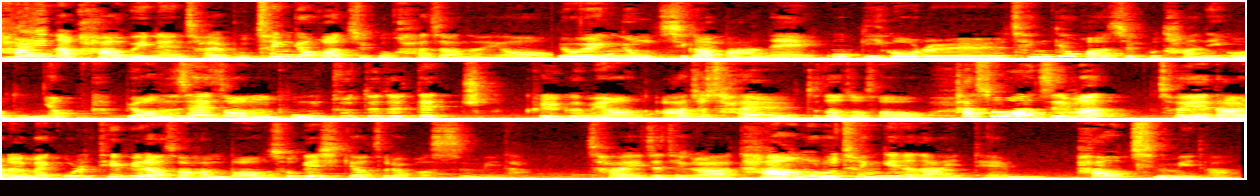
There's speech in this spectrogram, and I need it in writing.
칼이나 가위는 잘 못 챙겨가지고 가잖아요. 여행용 지갑 안에 꼭 이거를 챙겨가지고 다니거든요. 면세점 봉투 뜯을 때쭉 긁으면 아주 잘 뜯어져서 사소하지만 저의 나름의 꿀팁이라서 한번 소개시켜 드려 봤습니다. 자, 이제 제가 다음으로 챙기는 아이템, 파우치입니다.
